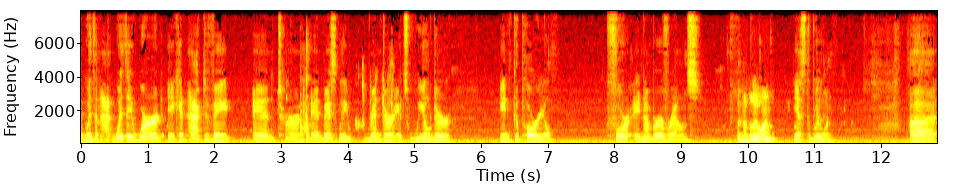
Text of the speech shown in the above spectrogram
with an a- with a word, it can activate and turn and basically render its wielder incorporeal for a number of rounds. The blue one. Yes, the blue one. Uh,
